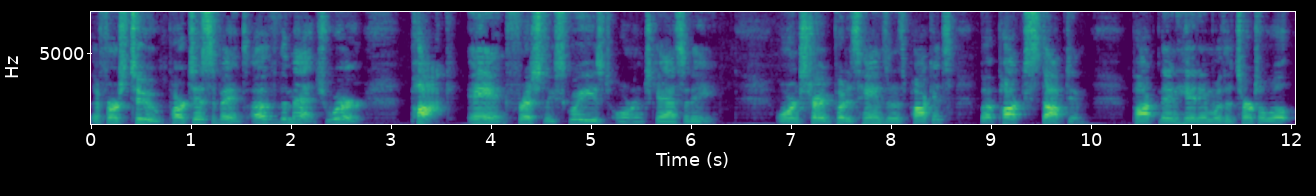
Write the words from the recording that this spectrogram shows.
The first two participants of the match were Pac and freshly squeezed Orange Cassidy. Orange tried to put his hands in his pockets, but Pac stopped him. Pac then hit him with a turtle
